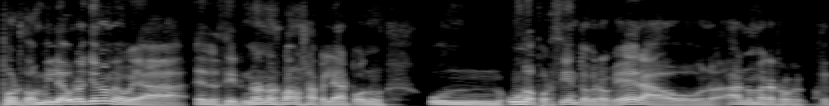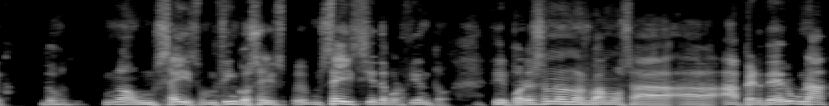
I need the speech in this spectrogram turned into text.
por 2.000 euros yo no me voy a, es decir, no nos vamos a pelear por un, un 1%, creo que era, o ah, no me no, un 6, un 5, 6, un 6, 7%. Es decir, por eso no nos vamos a, perder una,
